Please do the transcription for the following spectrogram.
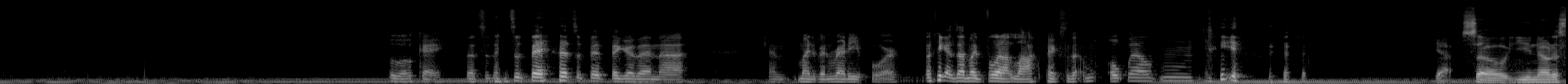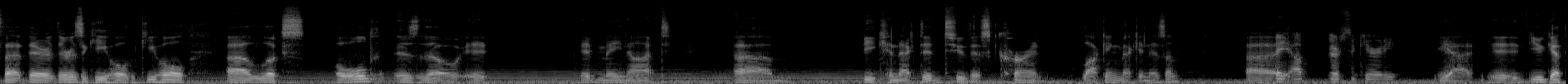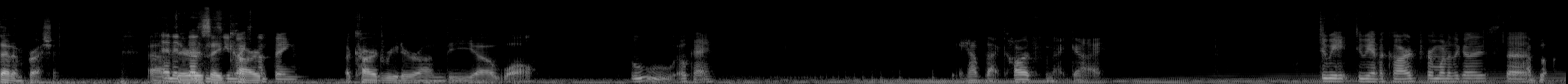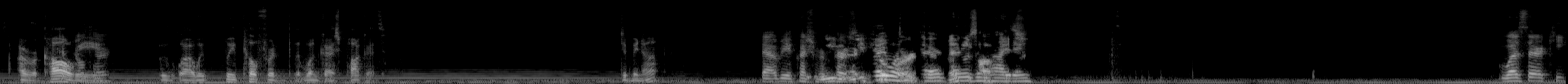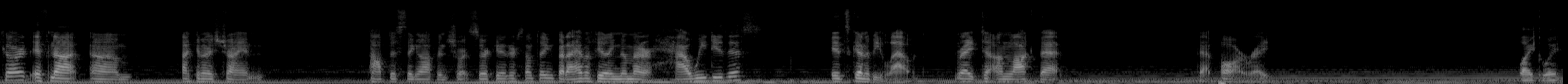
Oh, okay. So that's that's a bit that's a bit bigger than uh, I might have been ready for. I think I'm like pulling out lock picks. Oh well, mm, yeah. Yeah. So you notice that there there is a keyhole. The keyhole uh, looks old, as though it it may not um, be connected to this current locking mechanism. Uh, they up their security. yeah, it, you get that impression. Uh, and it there is doesn't a seem like card something. a card reader on the uh, wall. Ooh, okay. We have that card from that guy. Do we do we have a card from one of the guys? I, The b- I recall the we, we, well, we we pilfered the one guy's pockets. Did we not? that would be a question for We- Percy. we wasn't pilfered there. Ray was in hiding. Was there a key card? If not, um, I can always try and pop this thing off in short circuit or something. But I have a feeling no matter how we do this, it's gonna be loud, right? To unlock that that bar, right? Likely.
